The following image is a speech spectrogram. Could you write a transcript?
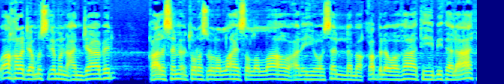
وأخرج مسلم عن جابر قال سمعت رسول الله صلى الله عليه وسلم قبل وفاته بثلاث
